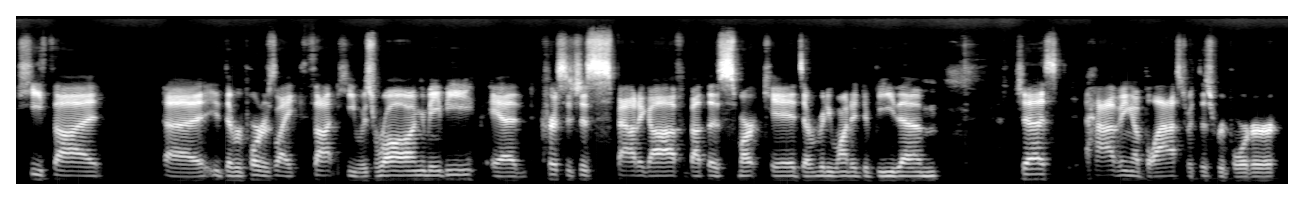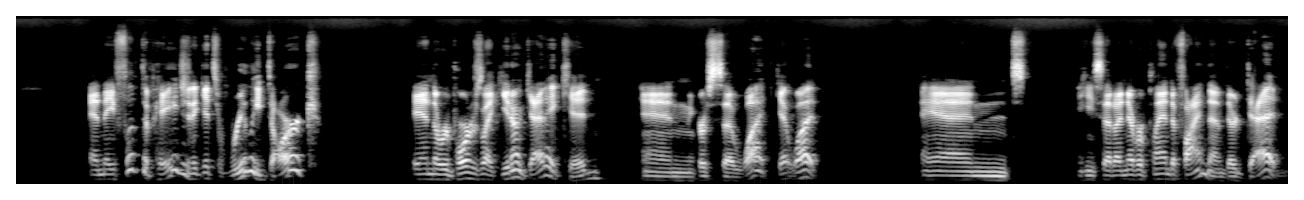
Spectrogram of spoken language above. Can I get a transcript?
he thought uh, the reporters like thought he was wrong, maybe, and Chris is just spouting off about those smart kids. Everybody wanted to be them. Just having a blast with this reporter and they flip the page and it gets really dark. And the reporter's like, You don't get it, kid. And Chris said, What? Get what? And he said, I never planned to find them. They're dead.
